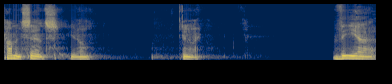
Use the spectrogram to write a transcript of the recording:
common sense, you know. Anyway, the uh,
